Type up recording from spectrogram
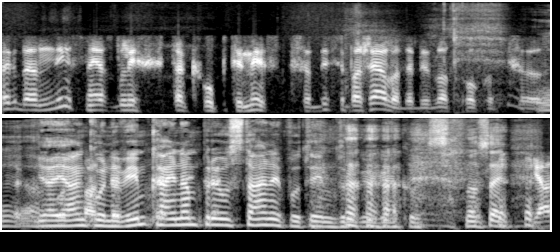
Tako da nisem jaz bil tako optimist, bi si pa želel, da bi bilo tako kot. Ja, ja Janko, ne vem, kaj nam preostane potem drugega. Kot... No, ja,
